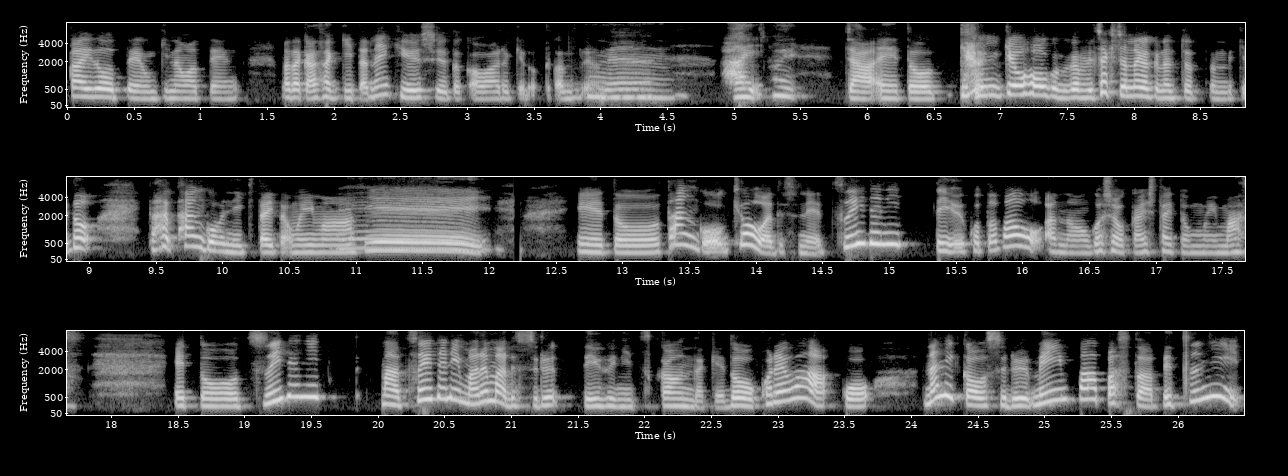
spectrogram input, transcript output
海道店、沖縄店。まあだからさっき言ったね、九州とかはあるけどって感じだよね。はい。うん。はい。じゃあ、えっ、と、近況報告がめちゃくちゃ長くなっちゃったんだけど、た単語に行きたいと思います。イエーイえっ、と、単語、今日はですね、ついでにっていう言葉をあのご紹介したいと思います。えっと、ついでに、まあ、ついでに〇〇するっていうふうに使うんだけど、これは、こう、何かをするメインパーパスとは別に、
